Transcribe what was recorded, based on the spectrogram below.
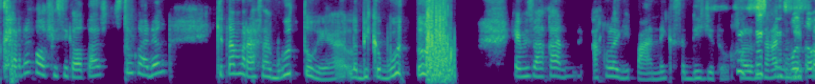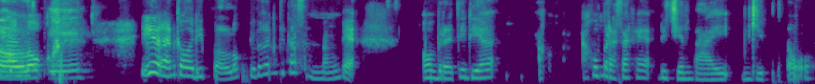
Karena kalau physical touch tuh kadang kita merasa butuh ya lebih ke butuh. Kayak misalkan aku lagi panik sedih gitu. Kalau misalkan dipeluk. Iya kan kalau dipeluk gitu kan kita seneng kayak oh berarti dia aku merasa kayak dicintai gitu.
